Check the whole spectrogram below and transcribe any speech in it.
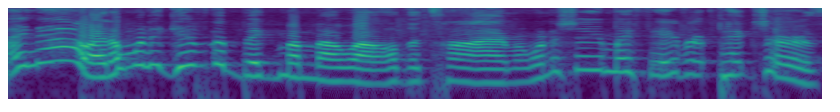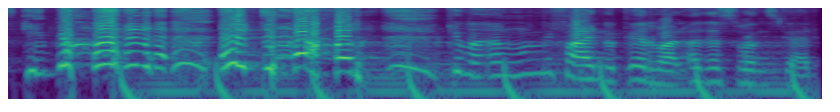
I know. I don't want to give the big Momoa all the time. I want to show you my favorite pictures. Keep going and down. Come on. Let me find a good one. Oh, this one's good.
